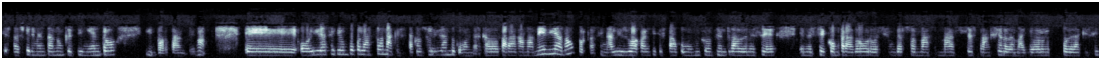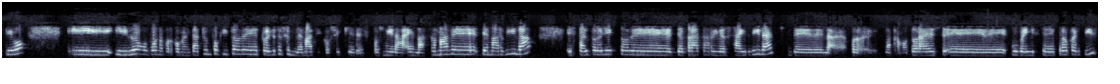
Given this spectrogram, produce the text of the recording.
está experimentando un crecimiento importante. ¿no? Eh, Oira sería un poco la zona que se está consolidando como el mercado para gama media, ¿no? porque al final Lisboa parece que está como muy concentrado en ese, en ese comprador o ese inversor más, más extranjero de mayor poder adquisitivo. Y, y luego, bueno, por comentarte un poquito de proyectos emblemáticos, si quieres. Pues mira, en la zona de, de Marvila está el proyecto de, de Riverside Village, de, la, promotora es eh, VIC Properties,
